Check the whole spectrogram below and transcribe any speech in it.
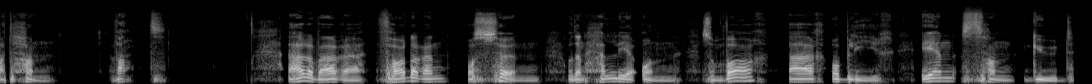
at han vant. Ære være Faderen og Sønnen og Den hellige ånd, som var, er og blir en sann Gud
